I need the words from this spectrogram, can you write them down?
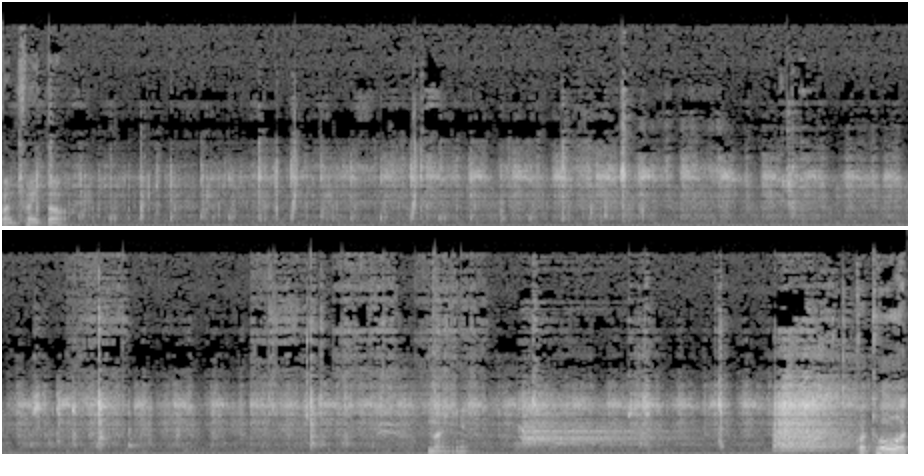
ปั่นไฟต่อ ไหนอะ ขอโทษ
